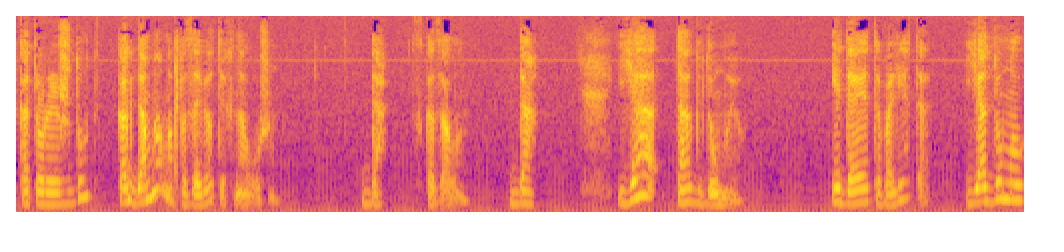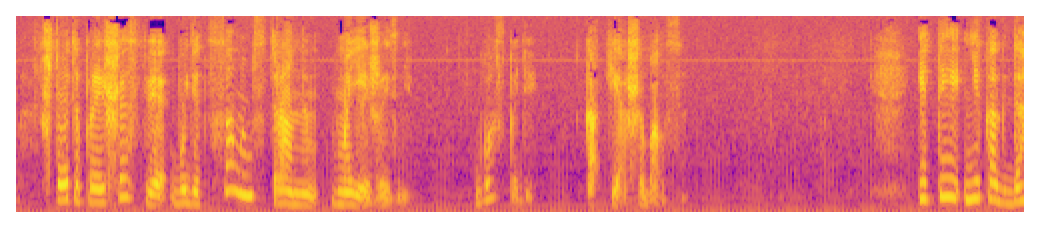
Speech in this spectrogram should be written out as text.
которые ждут, когда мама позовет их на ужин. «Да», — сказал он, — «да, я так думаю» и до этого лета я думал, что это происшествие будет самым странным в моей жизни. Господи, как я ошибался! «И ты никогда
